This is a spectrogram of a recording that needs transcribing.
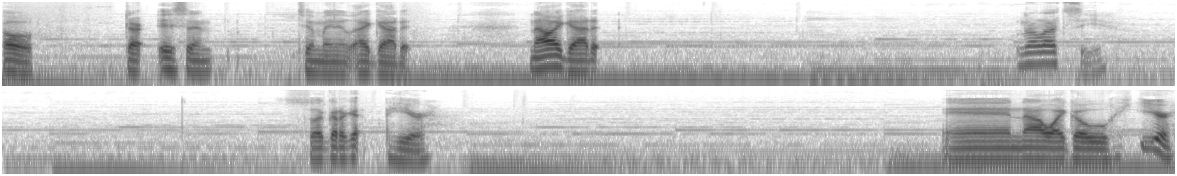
Oh, there isn't too many. I got it. Now I got it. Now let's see. So I gotta get here. And now I go here.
